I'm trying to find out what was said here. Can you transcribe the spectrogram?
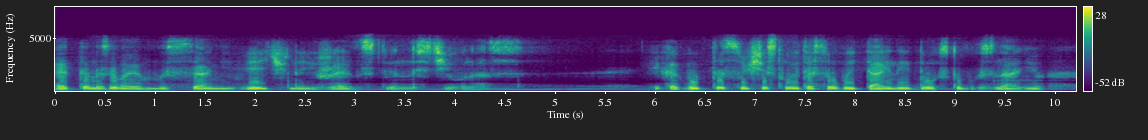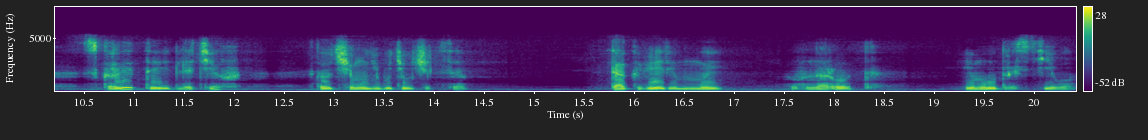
Это называем мы сами вечной женственностью у нас. И как будто существует особый тайный доступ к знанию, скрытый для тех, кто чему-нибудь учится. Так верим мы в народ и мудрость его.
